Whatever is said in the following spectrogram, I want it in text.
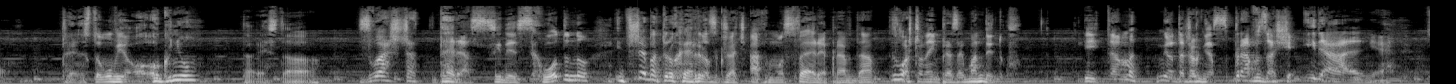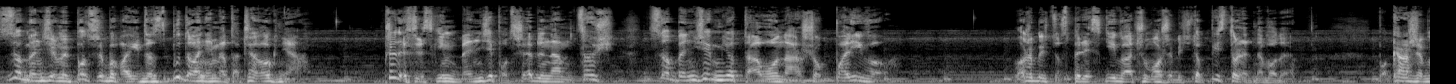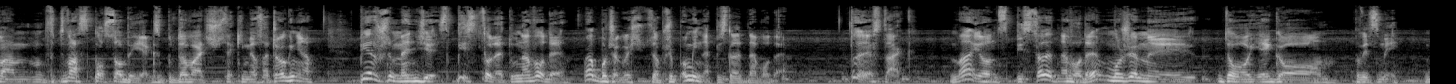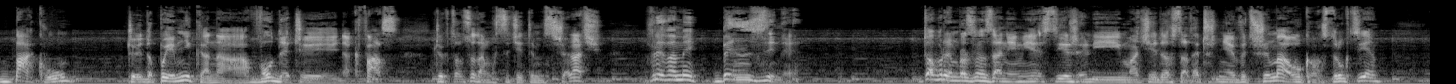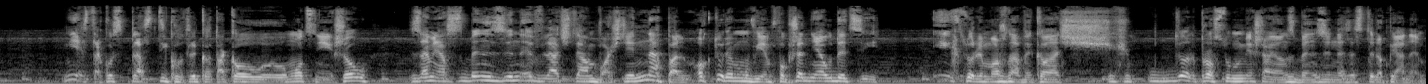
często mówię o ogniu? To jest to. Zwłaszcza teraz, kiedy jest chłodno i trzeba trochę rozgrzać atmosferę, prawda? Zwłaszcza na imprezach bandytów. I tam miotacz ognia sprawdza się idealnie. Co będziemy potrzebowali do zbudowania miotacza ognia? Przede wszystkim będzie potrzebne nam coś, co będzie miotało nasze paliwo. Może być to spryskiwacz, może być to pistolet na wodę. Pokażę wam dwa sposoby, jak zbudować taki miotacz ognia. Pierwszy będzie z pistoletu na wodę, albo czegoś, co przypomina pistolet na wodę. To jest tak. Mając pistolet na wodę, możemy do jego, powiedzmy, baku, czy do pojemnika na wodę, czy na kwas, czy kto, co tam chcecie tym strzelać, wlewamy benzynę. Dobrym rozwiązaniem jest, jeżeli macie dostatecznie wytrzymałą konstrukcję, nie jest taką z plastiku, tylko taką mocniejszą, zamiast benzyny wlać tam właśnie napalm, o którym mówiłem w poprzedniej audycji i który można wykonać po prostu mieszając benzynę ze styropianem.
